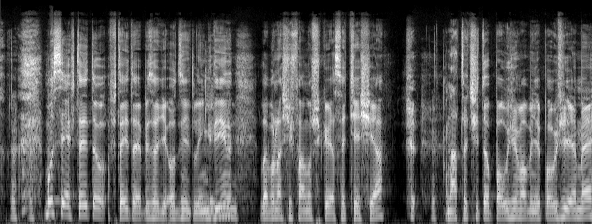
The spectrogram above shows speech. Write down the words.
Musí aj v tejto, v tejto epizóde odznieť LinkedIn, lebo naši fanúšikovia sa tešia na to, či to použijeme alebo nepoužijeme.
